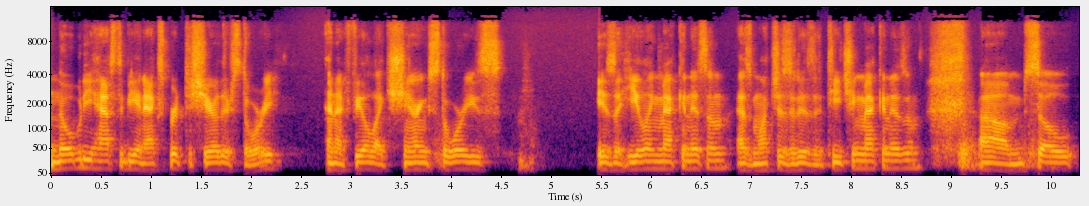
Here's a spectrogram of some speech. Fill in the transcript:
nobody has to be an expert to share their story, and I feel like sharing stories is a healing mechanism as much as it is a teaching mechanism. Um, so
